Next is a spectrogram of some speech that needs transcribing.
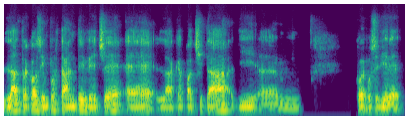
L'altra cosa importante invece è la capacità di, ehm, come posso dire,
